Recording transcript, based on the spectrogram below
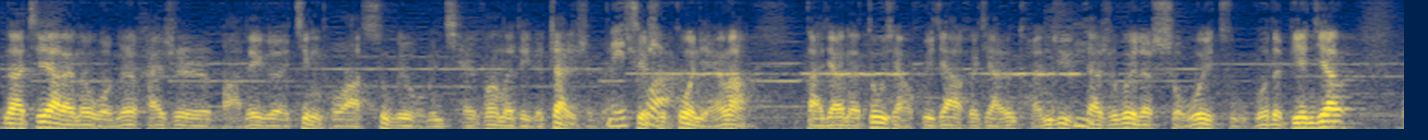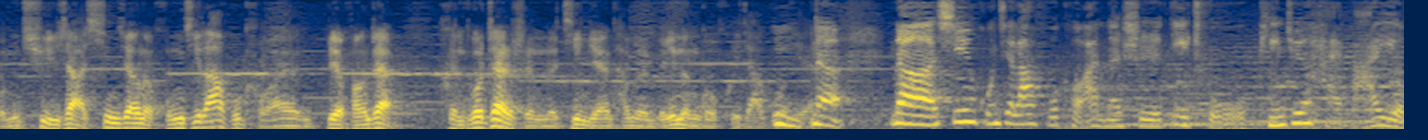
那接下来呢，我们还是把这个镜头啊送给我们前方的这个战士们。没错确实过年了，大家呢都想回家和家人团聚，但是为了守卫祖国的边疆，我们去一下新疆的红吉拉卜口岸边防站，很多战士呢今年他们没能够回家过嗯年。，那那新红吉拉夫口岸呢是地处平均海拔有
